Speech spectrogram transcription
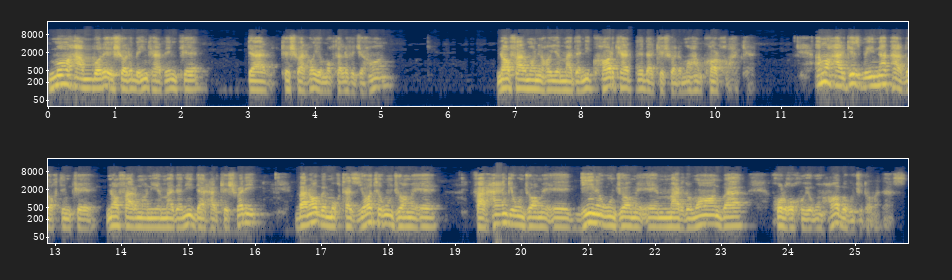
ما همواره اشاره به این کردیم که در کشورهای مختلف جهان نافرمانی های مدنی کار کرده در کشور ما هم کار خواهد کرد. اما هرگز به این نپرداختیم که نافرمانی مدنی در هر کشوری بنا به مقتضیات اون جامعه فرهنگ اون جامعه دین اون جامعه مردمان و خلق و خوی اونها به وجود آمده است.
